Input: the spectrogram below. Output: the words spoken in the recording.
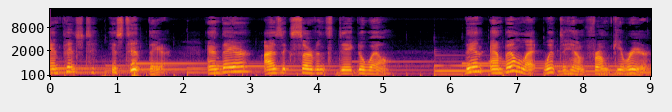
and pitched his tent there. And there Isaac's servants digged a well. Then Abimelech went to him from Gerar,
